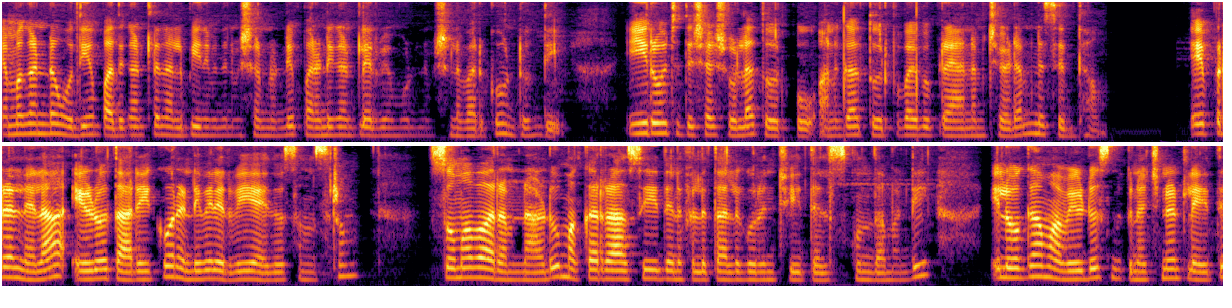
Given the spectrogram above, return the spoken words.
యమగండం ఉదయం పది గంటల నలభై ఎనిమిది నిమిషం నుండి పన్నెండు గంటల ఇరవై మూడు నిమిషాల వరకు ఉంటుంది. ఈ రోజు దిశశూల తూర్పు అనగా తూర్పు వైపు ప్రయాణం చేయడం నిషిద్ధం. ఏప్రిల్ నెల ఏడో తారీఖు రెండు వేల ఇరవై ఐదో సంవత్సరం. సోమవారం నాడు మకర రాశి దిన ఫలితాల గురించి తెలుసుకుందామండి. ఈలోగా మా వీడియోస్ మీకు నచ్చినట్లయితే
